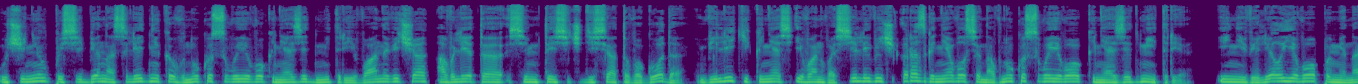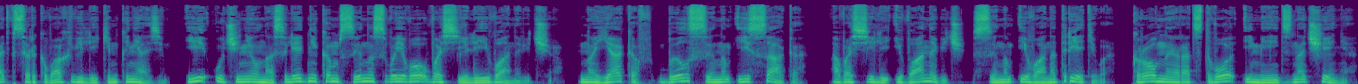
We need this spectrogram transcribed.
учинил по себе наследника внука своего князя Дмитрия Ивановича, а в лето 7010 года великий князь Иван Васильевич разгневался на внука своего князя Дмитрия и не велел его поминать в церквах великим князем, и учинил наследником сына своего Василия Ивановича. Но Яков был сыном Исаака, а Василий Иванович – сыном Ивана III. Кровное родство имеет значение.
